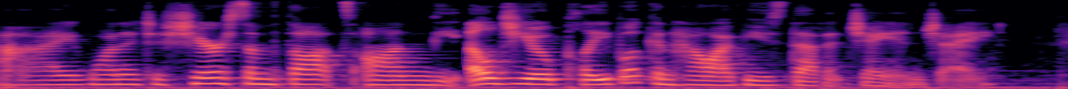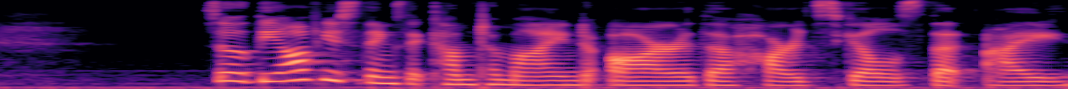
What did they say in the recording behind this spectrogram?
I wanted to share some thoughts on the LGO playbook and how I've used that at J&J. So, the obvious things that come to mind are the hard skills that I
